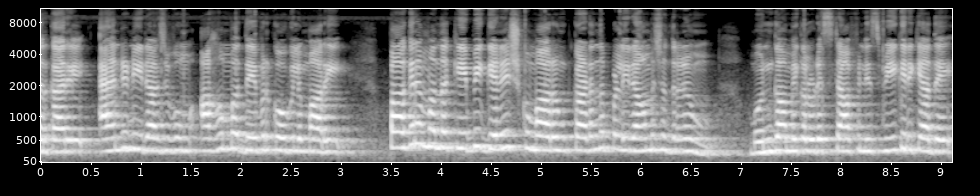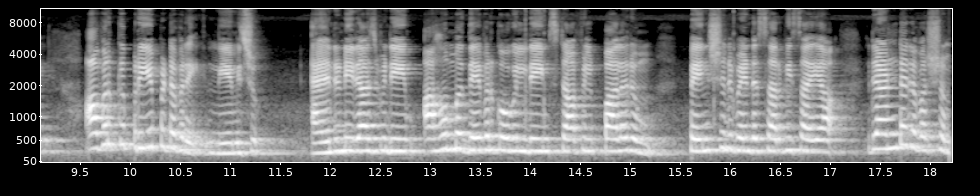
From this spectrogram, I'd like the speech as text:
സർക്കാരിൽ ആന്റണി രാജുവും അഹമ്മദ് ദേവർകോവിലും മാറി. പകരം വന്ന കെ പി ഗണേഷ് കുമാറും കടന്നപ്പള്ളി രാമചന്ദ്രനും മുൻഗാമികളുടെ സ്റ്റാഫിനെ സ്വീകരിക്കാതെ അവർക്ക് പ്രിയപ്പെട്ടവരെ നിയമിച്ചു. ആന്റണി രാജുവിന്റെയും അഹമ്മദ് ദേവർകോവിലിന്റെയും സ്റ്റാഫിൽ പലരും പെൻഷന് വേണ്ട സർവീസായ രണ്ടര വർഷം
